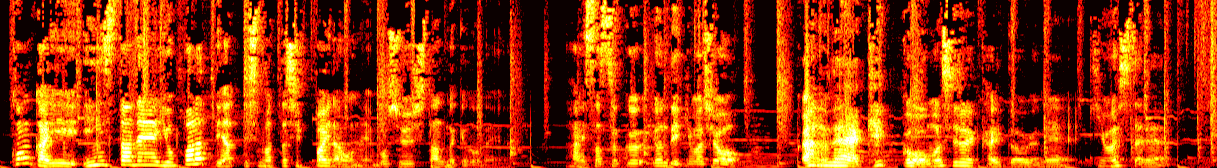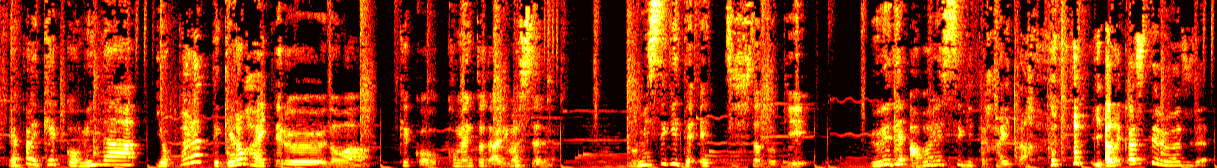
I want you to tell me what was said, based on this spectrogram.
今回、インスタで酔っ払ってやってしまった失敗談をね、募集したんだけどね。はい、早速読んでいきましょう。あのね、結構面白い回答がね、来ましたね。やっぱり結構みんな酔っ払ってゲロ吐いてるのは結構コメントでありましたね。飲みすぎてエッチした時、上で暴れすぎて吐いた。やらかしてるマジで。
